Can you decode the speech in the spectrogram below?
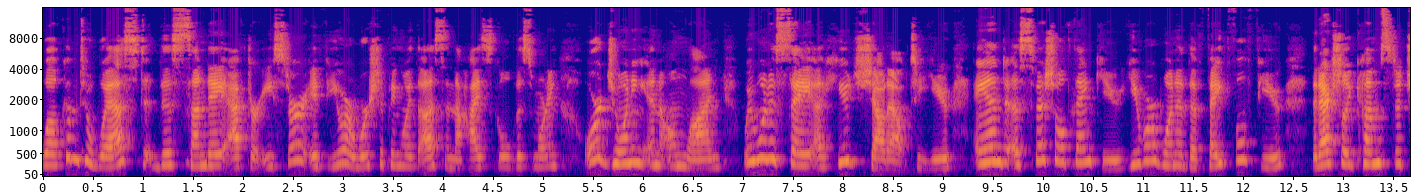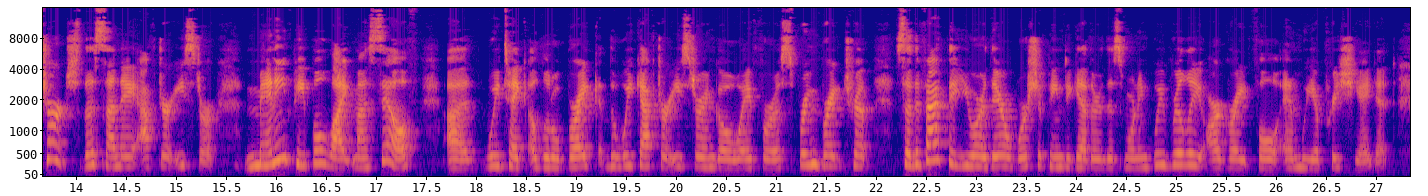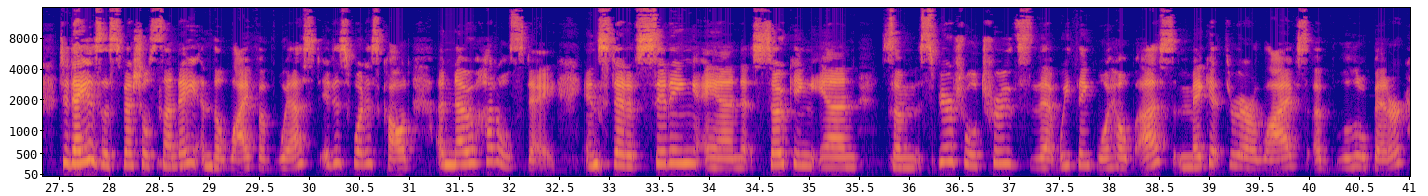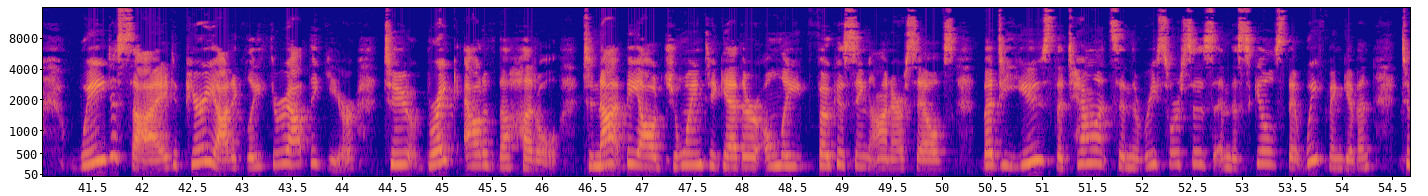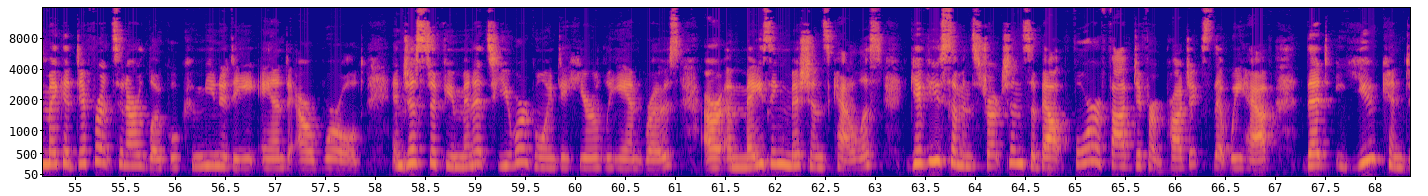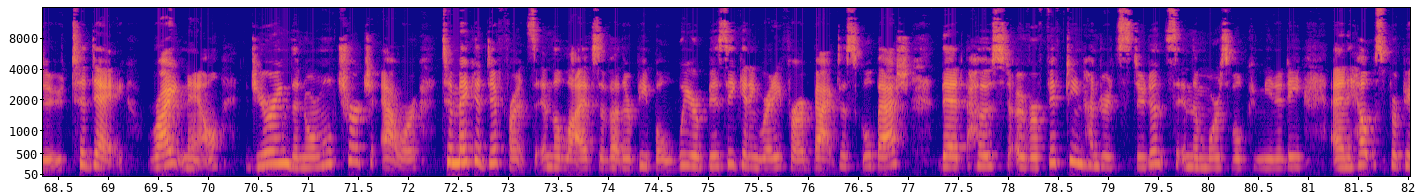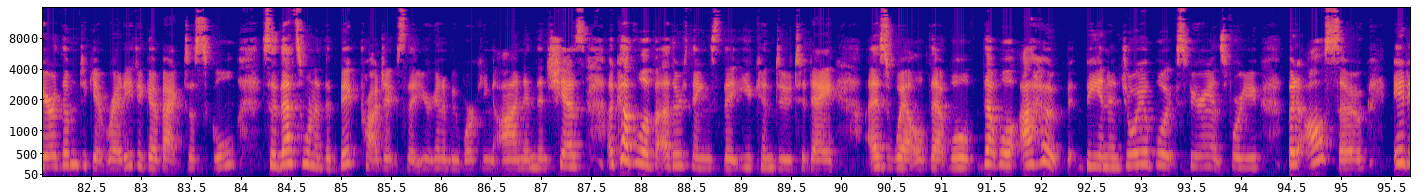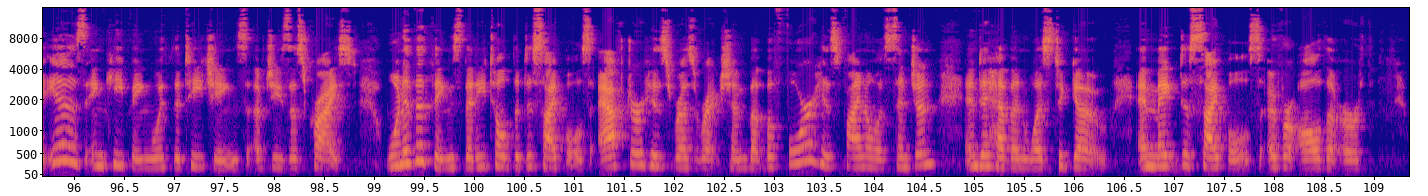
Welcome to West this Sunday after Easter. If you are worshiping with us in the high school this morning or joining in online, we want to say a huge shout out to you and a special thank you. You are one of the faithful few that actually comes to church the Sunday after Easter. Many people, like myself, uh, we take a little break the week after Easter and go away for a spring break trip. So the fact that you are there worshiping together this morning, we really are grateful and we appreciate it. Today is a special Sunday in the life of West it is what is called a no huddles day. Instead of sitting and soaking in some spiritual truths that we think will help us make it through our lives a little better, we decide periodically throughout the year to break out of the huddle, to not be all joined together, only focusing on ourselves, but to use the talents and the resources and the skills that we've been given to make a difference in our local community and our world. In just a few minutes, you are going to hear Leanne Rose, our amazing missions catalyst, give you some instructions about four or five different projects that we have that you can do today, right now, during the normal church hour to make a difference in the lives of other people. We are busy getting ready for our back to school bash that hosts over 1,500 students in the Mooresville community and helps prepare them to get ready to go back to school. So that's one of the big projects that you're going to be working on. And then she has a couple of other things that you can do today as well that will that will I hope be an enjoyable experience for you. But also it is in keeping with the teachings of Jesus Christ. One of the things that he told the disciples after his resurrection, but before his final ascension into heaven, was to go and make disciples over all the earth.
